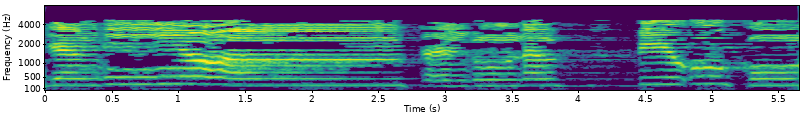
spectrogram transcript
جميعا فينبئكم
